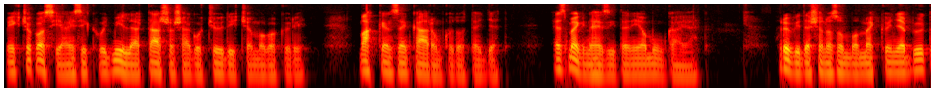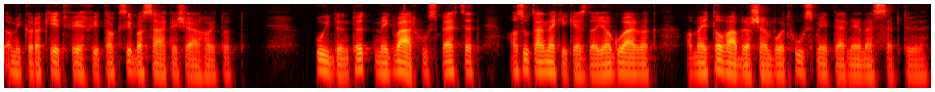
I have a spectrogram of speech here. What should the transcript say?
Még csak az hiányzik, hogy Miller társaságot csődítsen maga köré. Mackensen káromkodott egyet. Ez megnehezíteni a munkáját. Rövidesen azonban megkönnyebbült, amikor a két férfi taxiba szállt és elhajtott. Úgy döntött, még vár 20 percet, azután neki kezd a jaguárnak, amely továbbra sem volt 20 méternél messzebb tőle.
